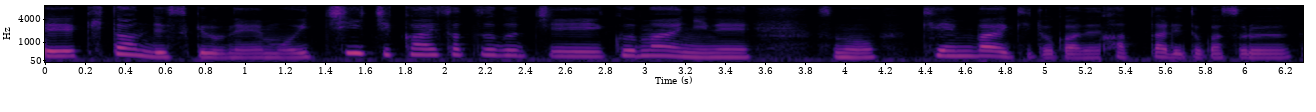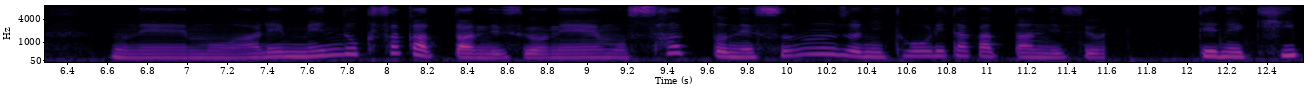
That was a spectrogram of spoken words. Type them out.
ってきたんですけどねもういちいち改札口行く前にねその券売機とかで、ね、買ったりとかするのねもうあれめんどくさかったんですよね。もうさっとねスムーズに通りたかったんですよ。でね切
